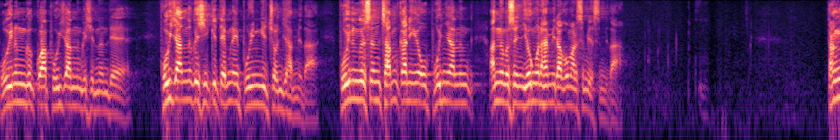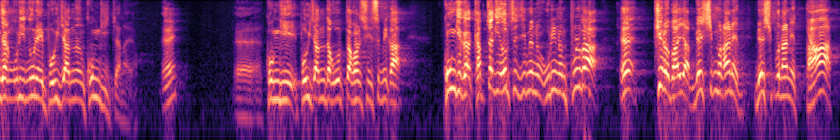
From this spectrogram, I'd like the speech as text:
음. 보이는 것과 보이지 않는 것이 있는데 보이지 않는 것이 있기 때문에 보이는 게 존재합니다. 보이는 것은 잠깐이요 보이지 않는, 않는 것은 영원함이라고 말씀했습니다. 당장 우리 눈에 보이지 않는 공기 있잖아요. 예? 예, 공기 보이지 않는다고 없다고 할 수 있습니까? 공기가 갑자기 없어지면 우리는 불과 예? 길어봐야 몇십 분 안에 몇십 분 안에 다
